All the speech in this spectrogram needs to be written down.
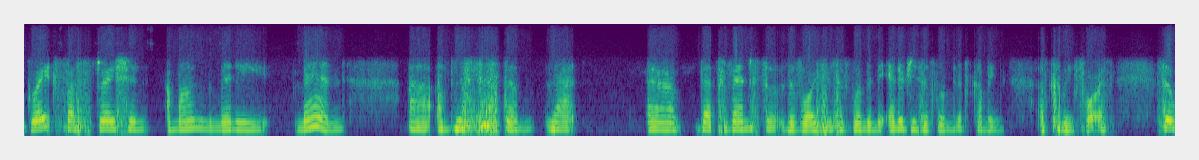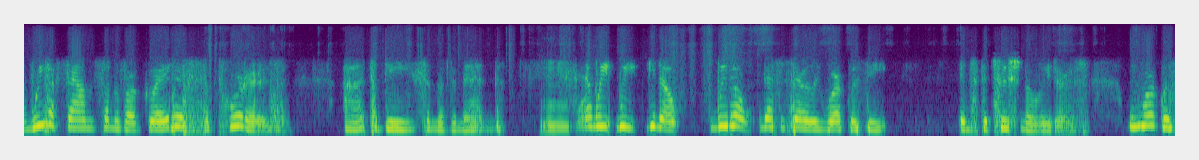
great frustration among many men uh, of the system that uh, that prevents the, the, voices of women, the energies of women of coming of coming forth. So we have found some of our greatest supporters uh, to be some of the men, mm-hmm. and we, we you know we don't necessarily work with the institutional leaders. We work with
